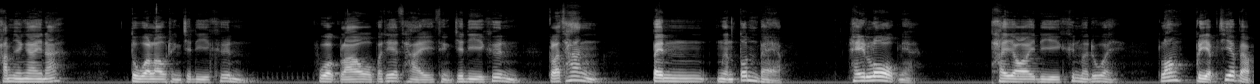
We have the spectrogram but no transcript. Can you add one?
ทำยังไงนะ ตัวเราถึงจะดีขึ้น พวกเราประเทศไทยถึงจะดีขึ้น กระทั่งเป็นเหมือนต้นแบบ ให้โลกเนี่ยทยอยดีขึ้นมาด้วย ลองเปรียบเทียบแบบ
